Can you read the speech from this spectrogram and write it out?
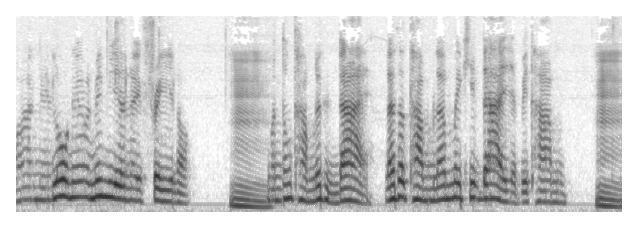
ว่าในโลกนี้มันไม่มีอะไรฟรีหรอก อืมมันต้องทำแล้วถึงได้ แล้วถ้าทำแล้วไม่คิดได้อย่าไปทำอืม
